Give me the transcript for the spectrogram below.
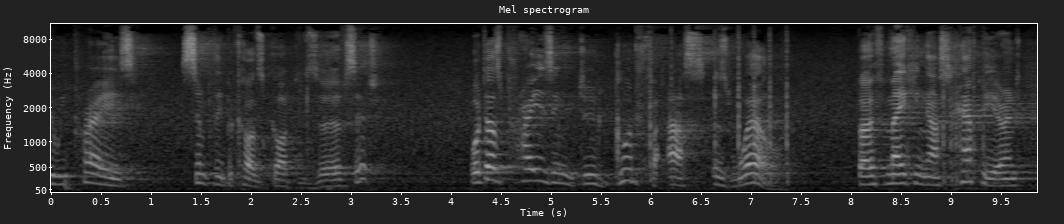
Do we praise simply because God deserves it? Or does praising do good for us as well, both making us happier and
